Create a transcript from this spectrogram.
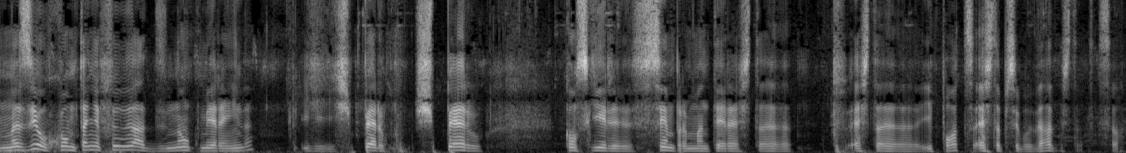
Mas eu, como tenho a possibilidade de não comer ainda, e espero, espero conseguir sempre manter esta, esta hipótese, esta possibilidade, esta, lá,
